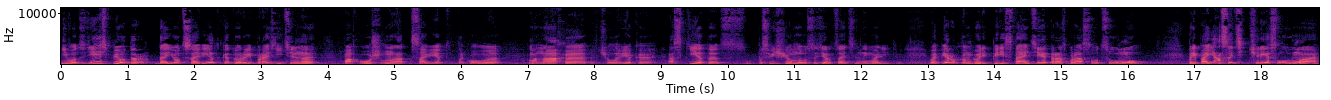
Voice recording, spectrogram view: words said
И вот здесь Петр дает совет, который поразительно похож на совет такого монаха, человека аскета, посвященного созерцательной молитве. Во-первых, он говорит, перестаньте разбрасываться умом. Припоясать чресло ума.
